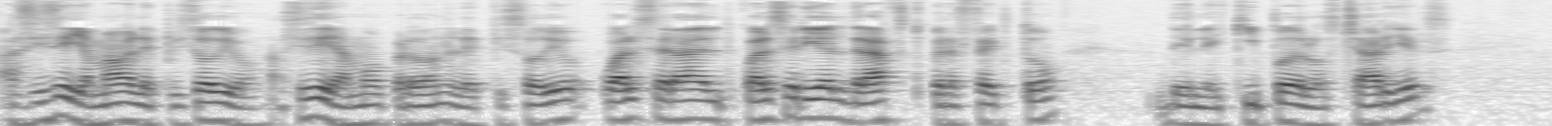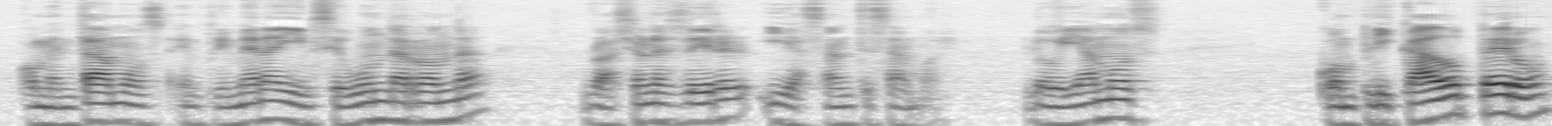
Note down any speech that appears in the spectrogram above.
así se llamaba el episodio, así se llamó, perdón, el episodio, cuál será el, cuál sería el draft perfecto del equipo de los Chargers comentamos en primera y en segunda ronda Rashawn Slater y Asante Samuel. Lo veíamos complicado, pero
